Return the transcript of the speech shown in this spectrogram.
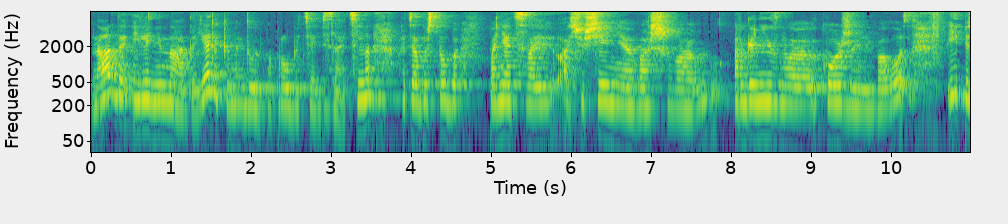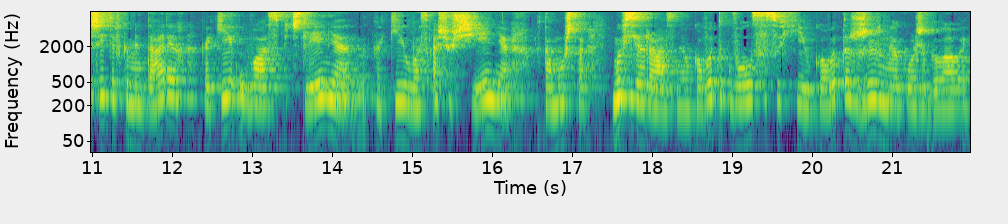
надо или не надо. Я рекомендую попробуйте обязательно хотя бы чтобы понять свои ощущения вашего организма кожи и волос. И пишите в комментариях какие у вас впечатления какие у вас ощущения потому что мы все разные. У кого-то волосы сухие у кого-то жирная кожа головы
